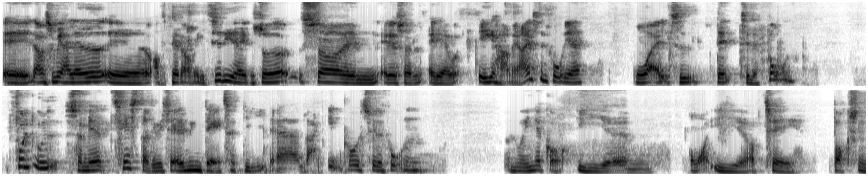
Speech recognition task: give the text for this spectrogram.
Øh, når, som jeg har lavet øh, og fortalt om i tidligere episoder, så øh, er det jo sådan, at jeg ikke har min egen telefon. Jeg bruger altid den telefon fuldt ud, som jeg tester. Det vil sige, alle mine data de er lagt ind på telefonen. Og nu inden jeg går i, øh, over i øh, optageboksen,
